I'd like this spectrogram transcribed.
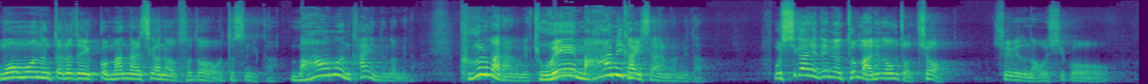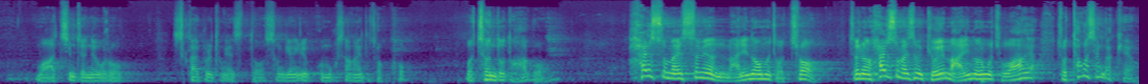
모모는 떨어져 있고 만날 시간은 없어도 어떻습니까? 마음은 가 있는 겁니다. 그걸 말하는 겁니다. 교회에 마음이 가 있어야 하는 겁니다. 뭐 시간이 되면 더 많이 넣으면 좋죠. 수협에도 나오시고 뭐 아침 저녁으로 스카이프를 통해서도 성경 읽고 묵상해도 좋고 뭐 전도도 하고 할 수만 있으면 많이 넣으면 좋죠. 저는 할 수만 있으면 교회 많이 넣는 거 좋아 좋다고 생각해요.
